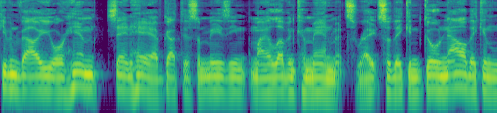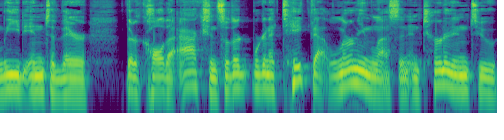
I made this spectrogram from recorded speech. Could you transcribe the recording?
giving value or him saying, Hey, I've got this amazing, my 11 commandments, right? So they can go now, they can lead into their, their call to action. So we're going to take that learning lesson and turn it into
